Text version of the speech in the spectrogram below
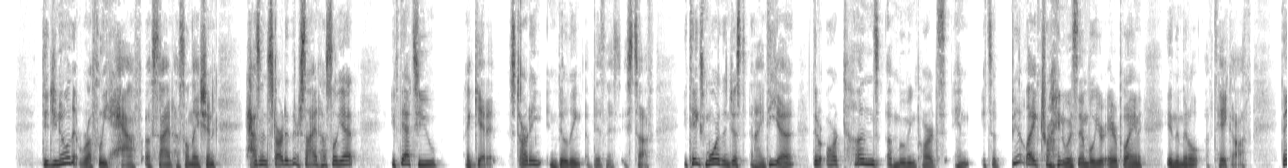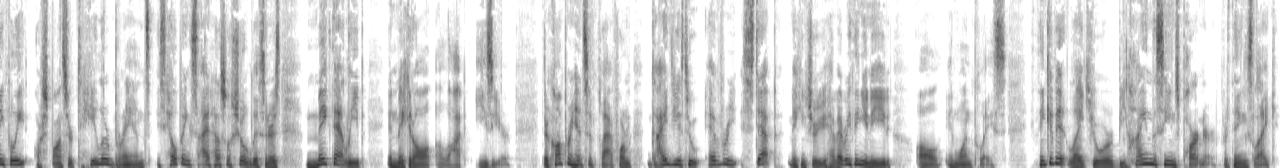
Did you know that roughly half of Side Hustle Nation hasn't started their side hustle yet? If that's you, I get it. Starting and building a business is tough. It takes more than just an idea. There are tons of moving parts, and it's a bit like trying to assemble your airplane in the middle of takeoff. Thankfully, our sponsor Tailor Brands is helping Side Hustle Show listeners make that leap and make it all a lot easier. Their comprehensive platform guides you through every step, making sure you have everything you need all in one place. Think of it like your behind the scenes partner for things like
